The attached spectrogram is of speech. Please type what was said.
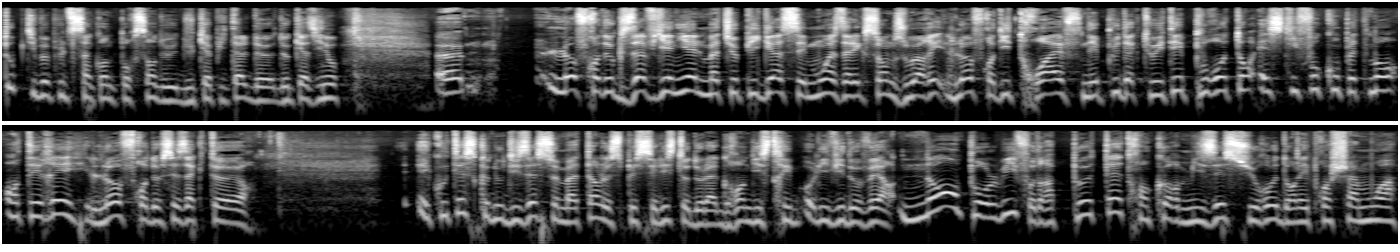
tout petit peu plus de 50% du, du capital de, de Casino. L'offre de Xavier Niel, Mathieu Pigas et moi, Alexandre Zouari, l'offre dit 3F n'est plus d'actualité. Pour autant, est-ce qu'il faut complètement enterrer l'offre de ces acteurs? Écoutez ce que nous disait ce matin le spécialiste de la grande distrib Olivier Dauvert. Non, pour lui, il faudra peut-être encore miser sur eux dans les prochains mois.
